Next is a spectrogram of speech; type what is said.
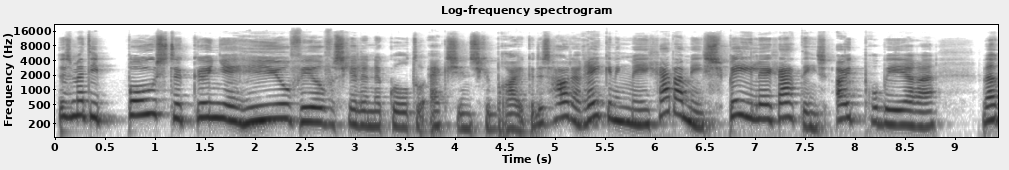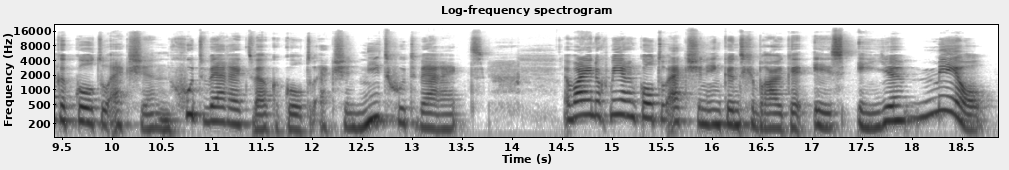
Dus met die posten kun je heel veel verschillende call to actions gebruiken. Dus hou daar rekening mee. Ga daarmee spelen. Ga het eens uitproberen. Welke call to action goed werkt, welke call to action niet goed werkt. En waar je nog meer een call to action in kunt gebruiken is in je mail.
